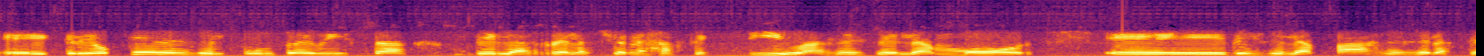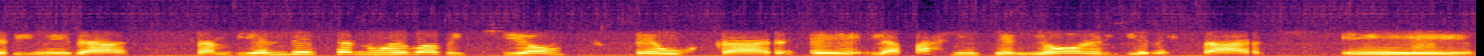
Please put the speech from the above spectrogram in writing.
eh, creo que desde el punto de vista de las relaciones afectivas, desde el amor, eh, desde la paz, desde la serenidad, también de esa nueva visión de buscar eh, la paz interior, el bienestar, desde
